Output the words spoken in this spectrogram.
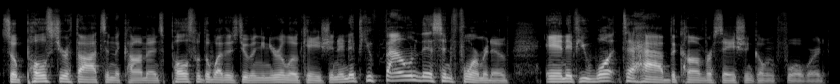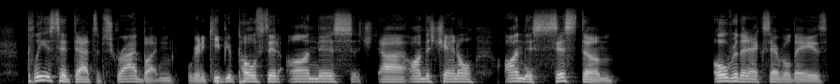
So post your thoughts in the comments, post what the weather's doing in your location. And if you found this informative and if you want to have the conversation going forward, please hit that subscribe button. We're going to keep you posted on this uh, on this channel, on this system over the next several days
